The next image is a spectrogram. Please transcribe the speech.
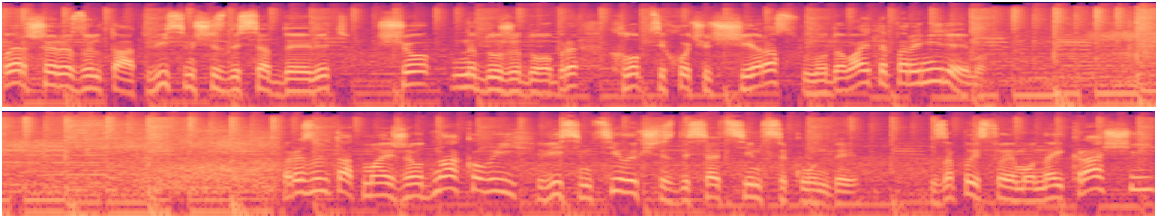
Перший результат 8,69, що не дуже добре. Хлопці хочуть ще раз. Ну давайте переміряємо. Результат майже однаковий 8,67 секунди. Записуємо найкращий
